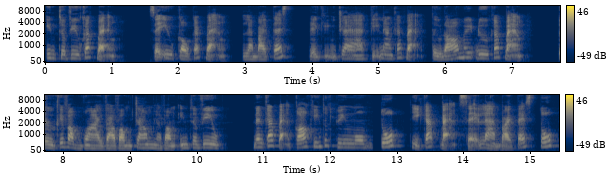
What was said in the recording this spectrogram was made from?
interview các bạn sẽ yêu cầu các bạn làm bài test để kiểm tra kỹ năng các bạn, từ đó mới đưa các bạn từ cái vòng ngoài vào vòng trong là vòng interview. Nên các bạn có kiến thức chuyên môn tốt thì các bạn sẽ làm bài test tốt,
